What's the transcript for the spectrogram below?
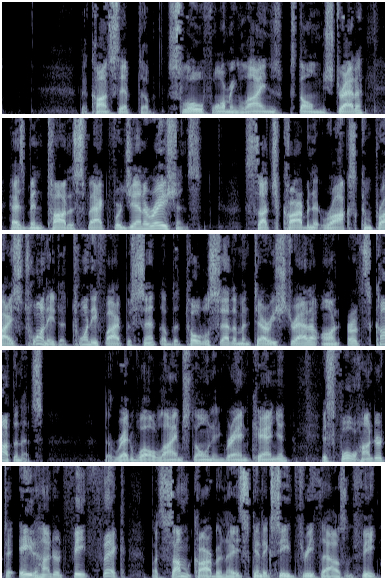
The concept of slow forming limestone strata has been taught as fact for generations. Such carbonate rocks comprise 20 to 25 percent of the total sedimentary strata on Earth's continents. The Redwall limestone in Grand Canyon is 400 to 800 feet thick, but some carbonates can exceed 3,000 feet.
